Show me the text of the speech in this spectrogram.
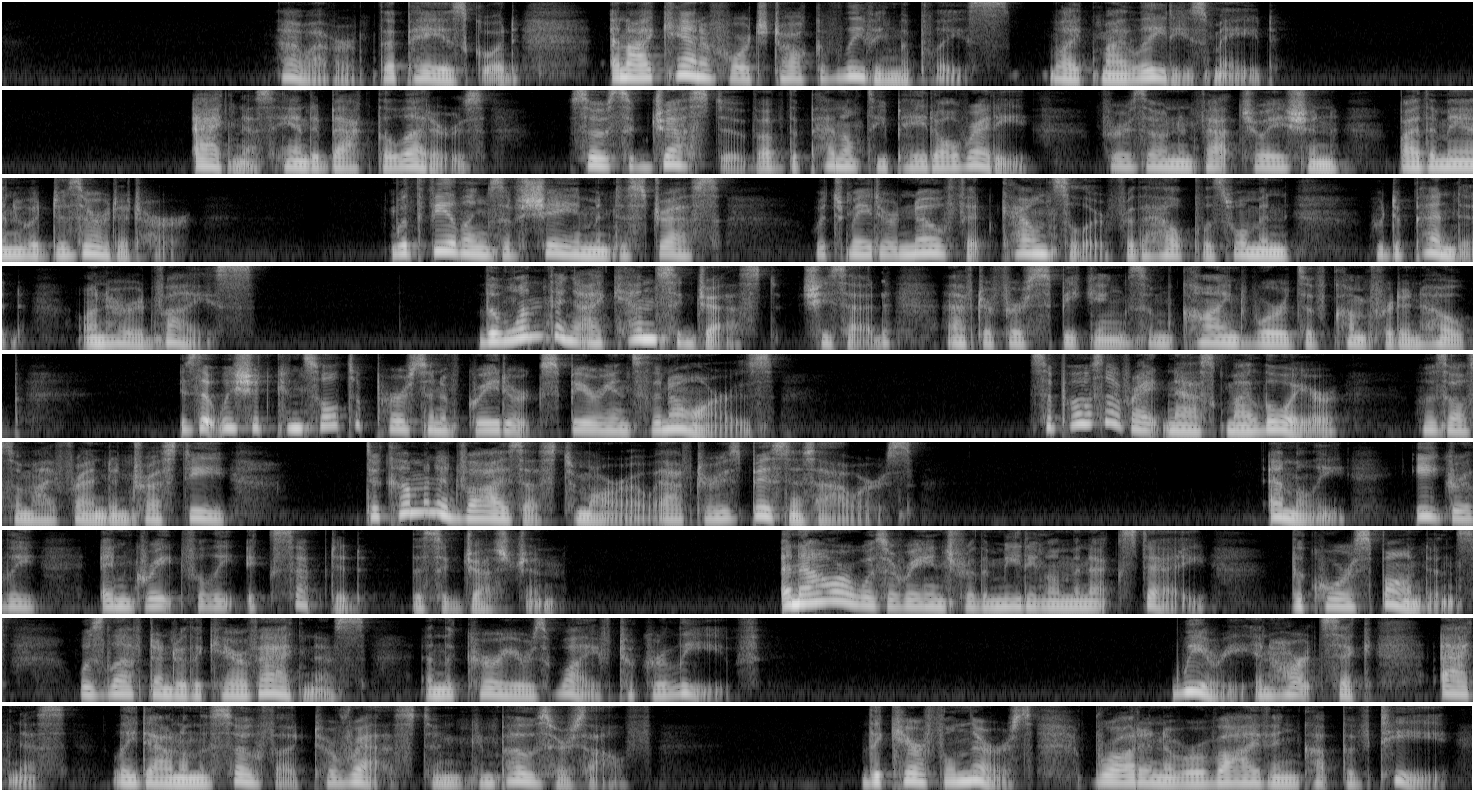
However, the pay is good, and I can't afford to talk of leaving the place, like my lady's maid. Agnes handed back the letters, so suggestive of the penalty paid already for his own infatuation by the man who had deserted her, with feelings of shame and distress which made her no fit counselor for the helpless woman who depended on her advice. The one thing I can suggest, she said, after first speaking some kind words of comfort and hope, is that we should consult a person of greater experience than ours. Suppose I write and ask my lawyer, who is also my friend and trustee, to come and advise us tomorrow after his business hours. Emily eagerly and gratefully accepted the suggestion. An hour was arranged for the meeting on the next day. The correspondence was left under the care of Agnes, and the courier's wife took her leave. Weary and heartsick, Agnes lay down on the sofa to rest and compose herself. The careful nurse brought in a reviving cup of tea.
